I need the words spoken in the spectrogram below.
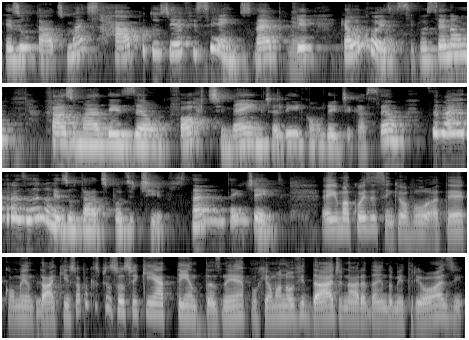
resultados mais rápidos e eficientes, né? Porque é. aquela coisa, se você não faz uma adesão fortemente ali com dedicação, você vai atrasando resultados positivos, né? Não tem jeito. É, e uma coisa assim que eu vou até comentar aqui, só para que as pessoas fiquem atentas, né? Porque é uma novidade na área da endometriose,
